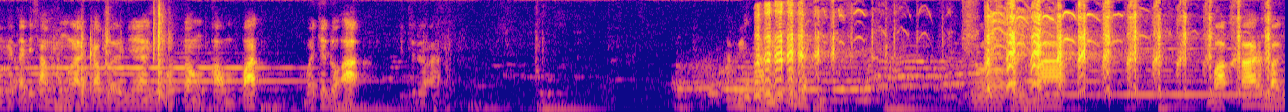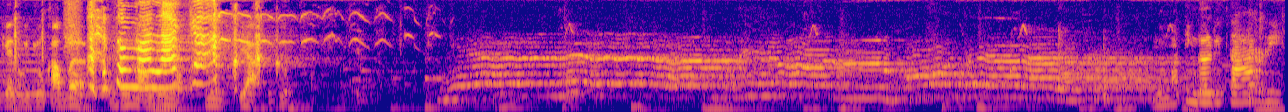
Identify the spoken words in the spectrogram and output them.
tiga tadi sambung lagi kabelnya yang dipotong. Keempat, baca doa. Baca doa. Amin, amin kelima, bakar bagian ujung kabel. Ujungnya ujungnya hmm, ya itu. Rumah tinggal ditarik.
